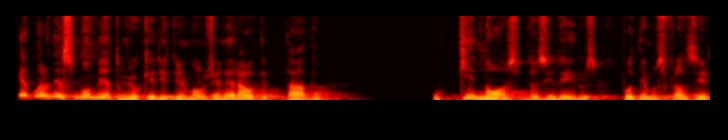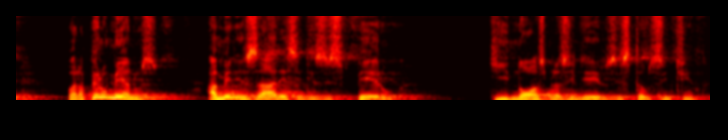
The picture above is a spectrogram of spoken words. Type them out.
E agora, nesse momento, meu querido irmão general deputado, o que nós brasileiros podemos fazer para, pelo menos, amenizar esse desespero que nós brasileiros estamos sentindo?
